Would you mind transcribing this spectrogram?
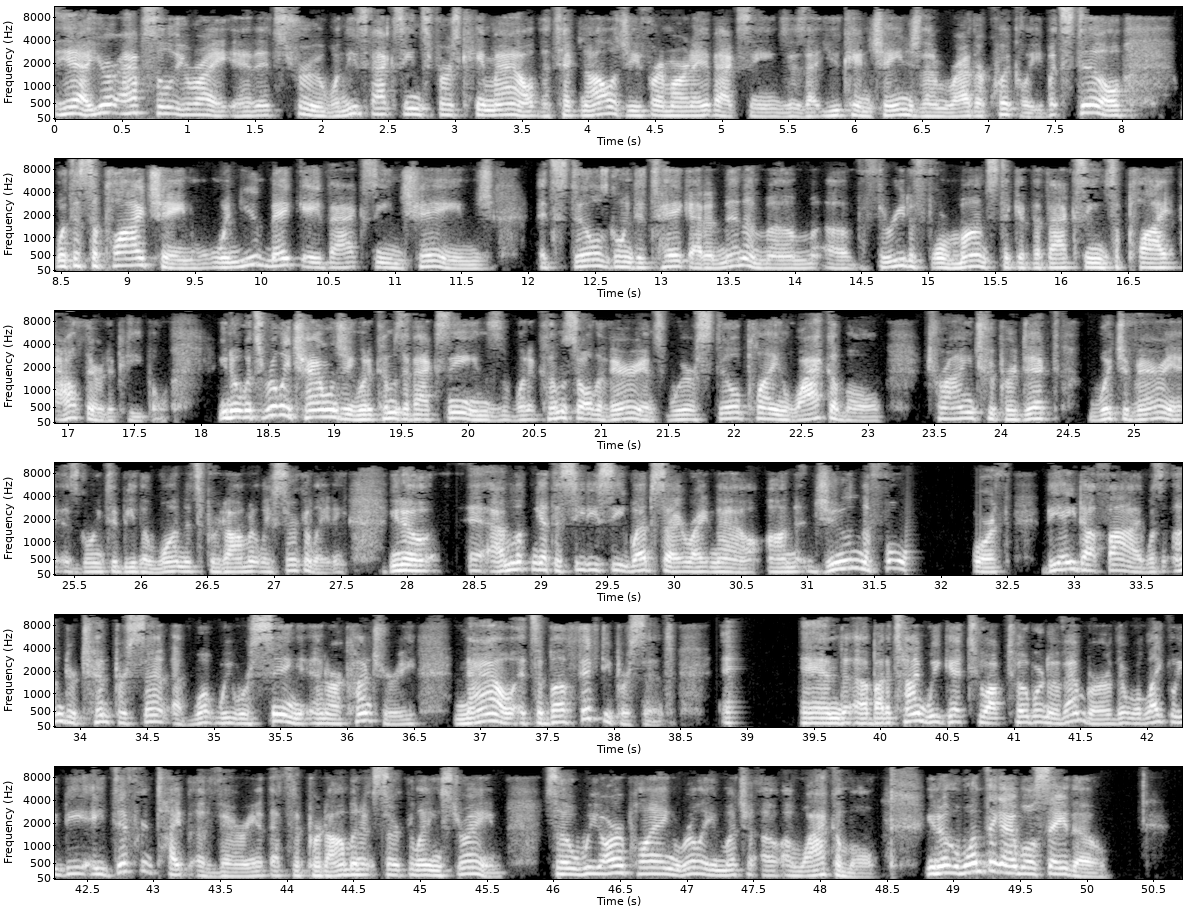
Yeah, you're absolutely right. And it's true. When these vaccines first came out, the technology for mRNA vaccines is that you can change them rather quickly. But still, with the supply chain, when you make a vaccine change, it still is going to take at a minimum of three to four months to get the vaccine supply out there to people. You know, what's really challenging when it comes to vaccines, when it comes to all the variants, we're still playing whack a mole trying to predict which variant is going to be the one that's predominantly circulating. You know, eh, I'm looking at the CDC website right now. On June the 4th, Fourth, BA.5 was under 10% of what we were seeing in our country. Now it's above 50%. And uh, by the time we get to October, November, there will likely be a different type of variant that's the predominant circulating strain. So we are playing really much a, a whack a mole. You know, one thing I will say though,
